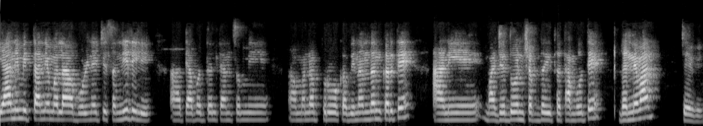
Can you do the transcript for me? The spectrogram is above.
या निमित्ताने मला बोलण्याची संधी दिली. त्याबद्दल त्यांचं मी मनपूर्वक अभिनंदन करते आणि माझे दोन शब्द इथं थांबवते. धन्यवाद. जय भीम.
